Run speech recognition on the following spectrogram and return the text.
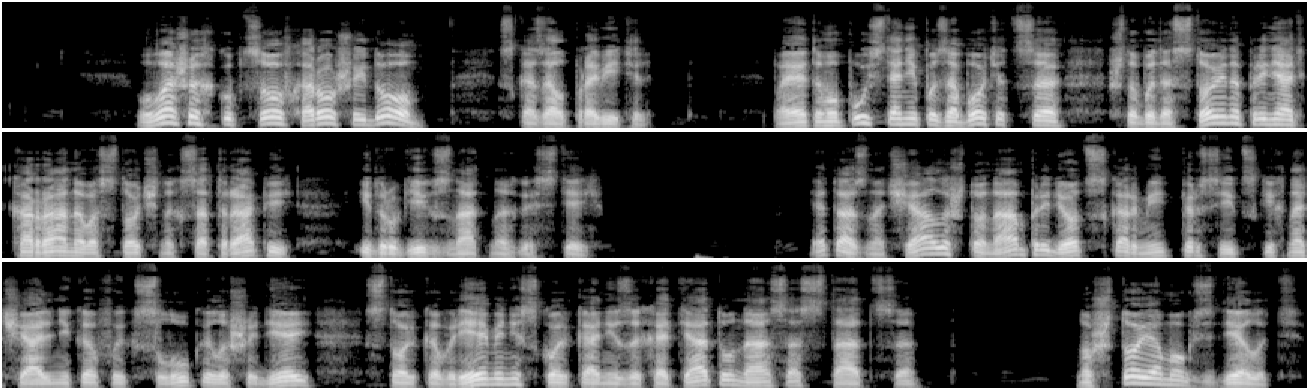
— У ваших купцов хороший дом, — сказал правитель. — Поэтому пусть они позаботятся, чтобы достойно принять Корана восточных сатрапий и других знатных гостей. Это означало, что нам придется кормить персидских начальников, их слуг и лошадей столько времени, сколько они захотят у нас остаться. Но что я мог сделать?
